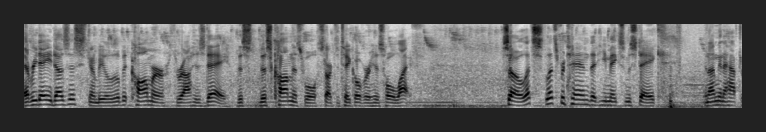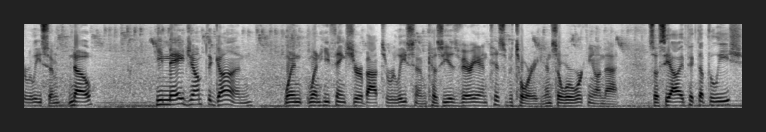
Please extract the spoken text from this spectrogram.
every day he does this, he's going to be a little bit calmer throughout his day. This, this calmness will start to take over his whole life. So let's, let's pretend that he makes a mistake and I'm going to have to release him. No, he may jump the gun when, when he thinks you're about to release him because he is very anticipatory and so we're working on that. So see how I picked up the leash?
